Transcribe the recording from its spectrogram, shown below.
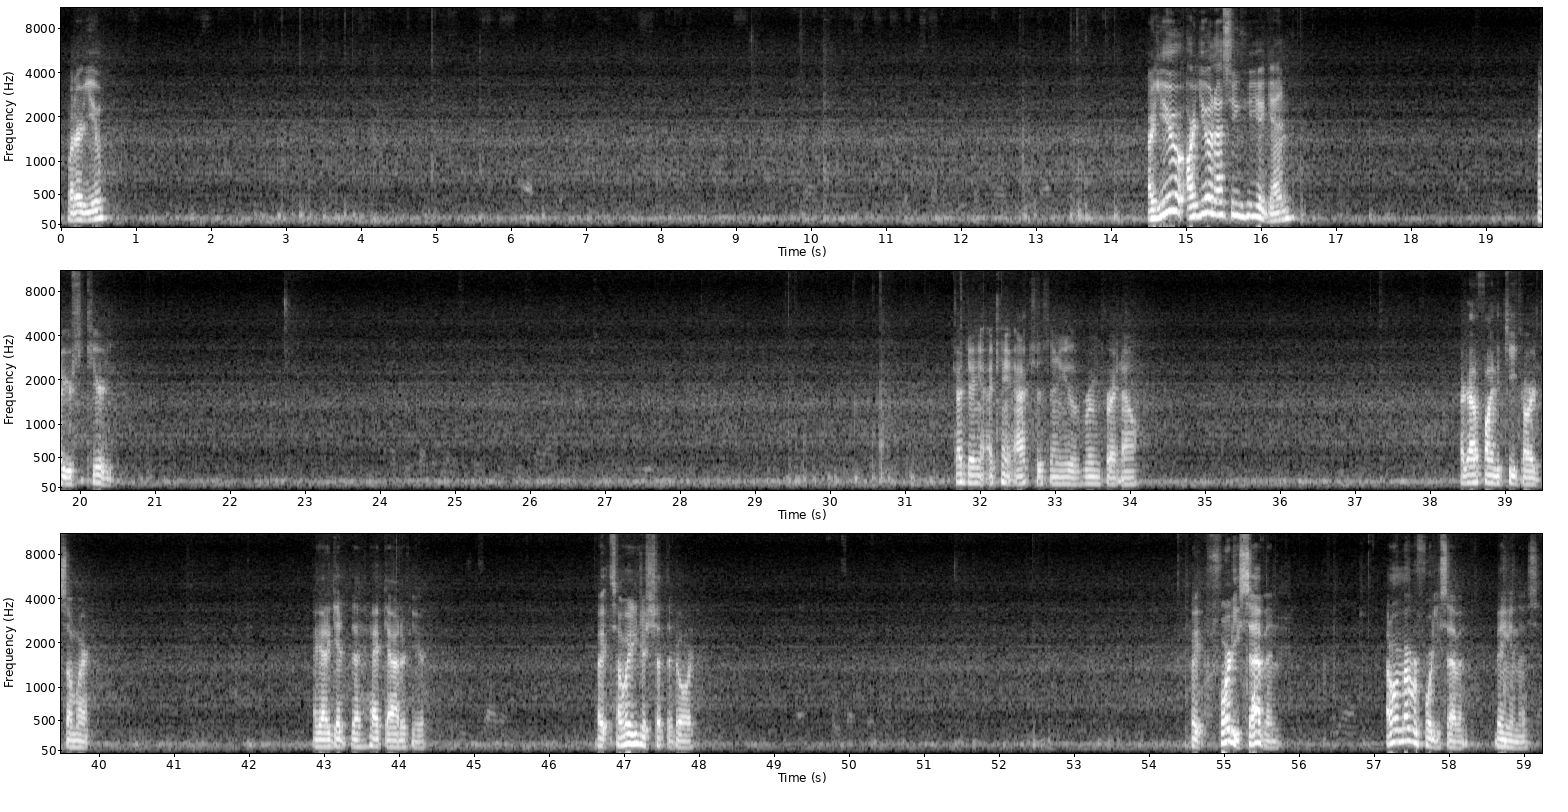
What are you? Are you are you an SCP again? Oh, you're security. God dang it, I can't access any of the rooms right now. I gotta find a key card somewhere. I gotta get the heck out of here. Wait, somebody just shut the door. Wait, 47? I don't remember 47 being in this.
